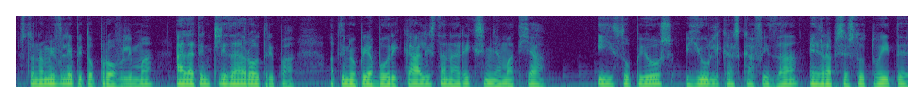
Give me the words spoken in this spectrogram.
στο να μην βλέπει το πρόβλημα, αλλά την κλειδαρότρυπα, από την οποία μπορεί κάλλιστα να ρίξει μια ματιά. Η ηθοποιός Γιούλικα Σκαφιδά έγραψε στο Twitter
